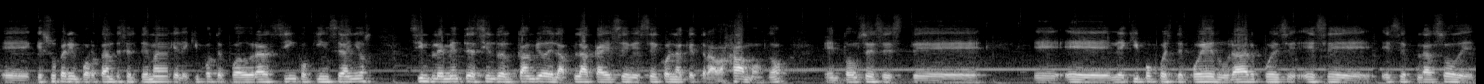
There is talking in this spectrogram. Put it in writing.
eh, que es súper importante, es el tema de que el equipo te pueda durar 5 o 15 años simplemente haciendo el cambio de la placa SBC con la que trabajamos, ¿no? Entonces, este, eh, eh, el equipo pues te puede durar pues ese, ese plazo de,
